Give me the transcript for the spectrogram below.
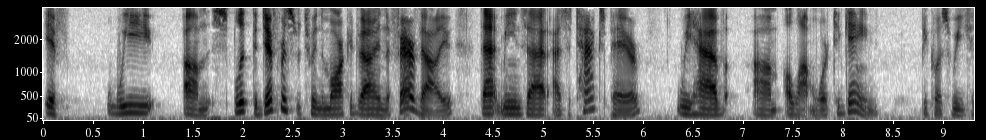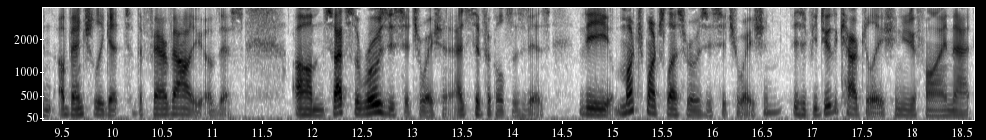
if we um, split the difference between the market value and the fair value, that means that as a taxpayer, we have um, a lot more to gain because we can eventually get to the fair value of this. Um, so that's the rosy situation, as difficult as it is. The much, much less rosy situation is if you do the calculation, you find that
